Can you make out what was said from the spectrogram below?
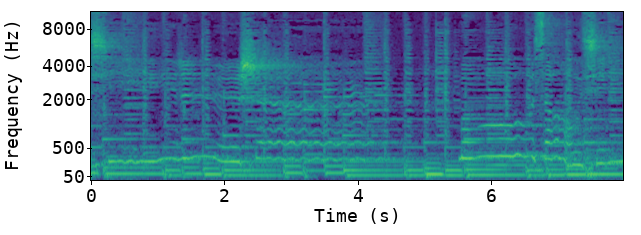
惜日色目送行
